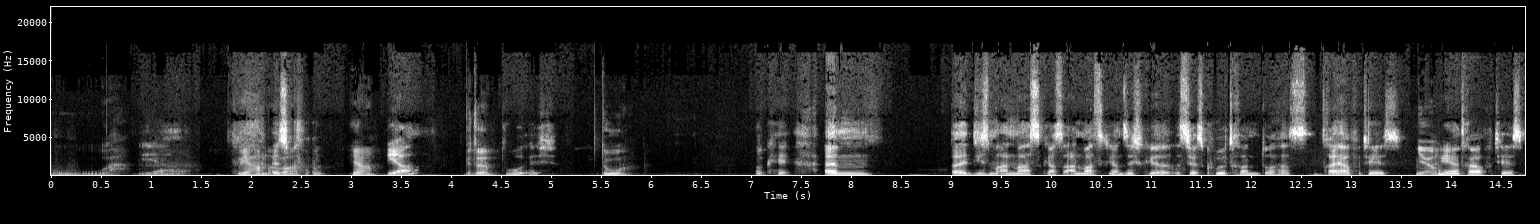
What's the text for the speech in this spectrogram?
Uh. Ja. Wir haben Ist aber. cool. Ja, Ja, bitte? du, ich. Du. Okay. Ähm, bei diesem Unmasking, also Unmasking an sich, ist ja das cool dran. Du hast drei HVTs, Ja. Arena drei HVTs,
